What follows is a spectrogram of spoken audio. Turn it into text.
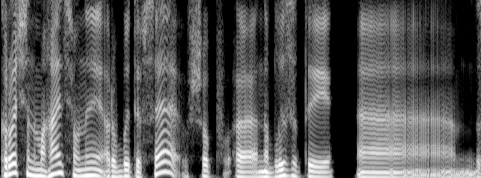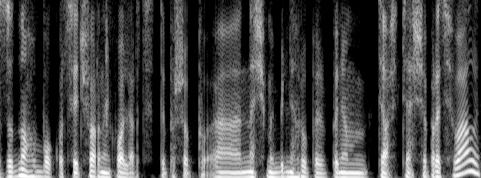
Коротше, намагаються вони робити все, щоб е, наблизити е, з одного боку цей чорний колір. Це типу, щоб наші мобільні групи по ньому тяж, тяжче працювали.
